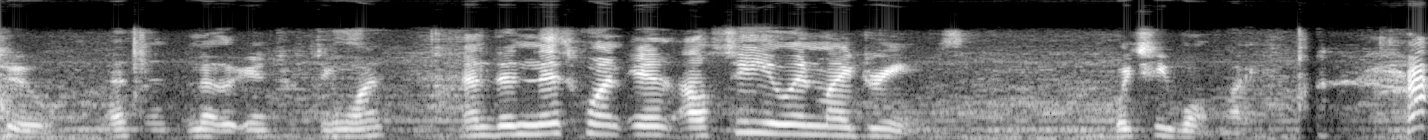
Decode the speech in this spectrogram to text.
too. That's another interesting one. And then this one is I'll See You in My Dreams, which he won't like. I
